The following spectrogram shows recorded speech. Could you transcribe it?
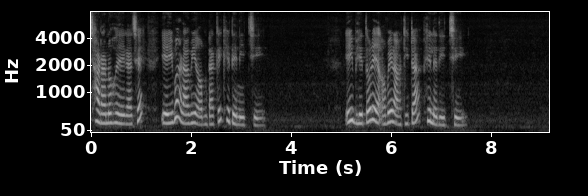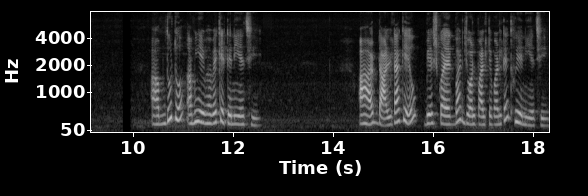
ছাড়ানো হয়ে গেছে, এইবার আমি আমটাকে কেটে নিচ্ছি। এই ভেতরে আমের আঁটিটা ফেলে দিচ্ছি। আম দুটো আমি এভাবে কেটে নিয়েছি। আর ডালটাকেও বেশ কয়েকবার জল পাল্টে পাল্টে ধুয়ে নিয়েছি।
